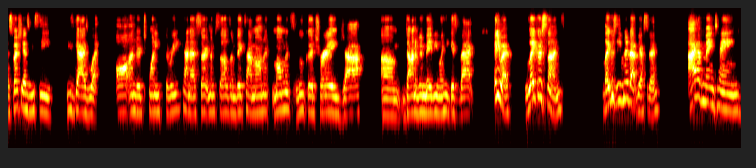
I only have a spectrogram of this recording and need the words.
especially as we see these guys what all under 23 kind of asserting themselves in big time moment, moments. Luka, Trae, Ja, um, Donovan, maybe when he gets back. Anyway, Lakers Suns. Lakers evened it up yesterday. I have maintained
